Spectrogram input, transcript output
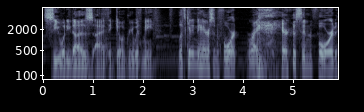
see what he does, I think you'll agree with me. Let's get into Harrison Ford, right? Harrison Ford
